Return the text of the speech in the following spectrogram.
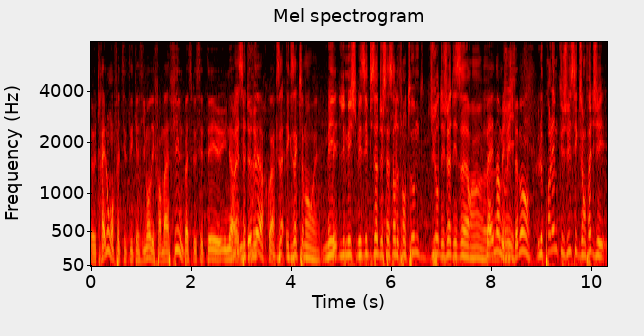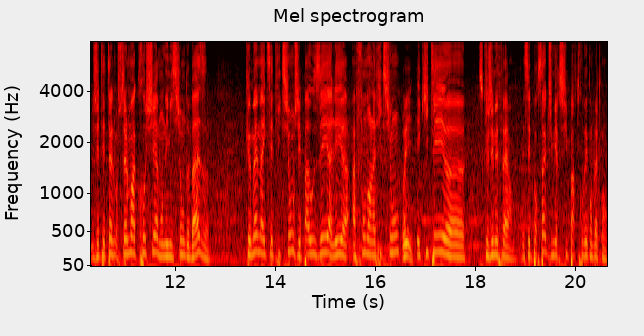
euh, très longs en fait c'était quasiment des formats films parce que c'était une heure et demie, deux heures quoi. Exa- exactement, ouais. Mais, Mais- les, mes, mes épisodes de chasseurs de fantômes durent déjà des heures. hein, euh, Bah non mais oui. justement. Le problème que j'ai eu, c'est que j'ai- en fait, j'étais tellement, accroché à mon émission de base que même avec cette fiction, j'ai pas osé aller à, à fond dans la fiction Oui. et quitter euh, ce que j'aimais faire. Et c'est pour ça que je m'y suis pas retrouvé complètement.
